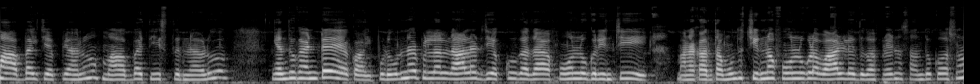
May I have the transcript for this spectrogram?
మా అబ్బాయికి చెప్పాను. మా అబ్బాయి తీస్తున్నాడు. ఎందుకంటే ఇప్పుడు ఉన్న పిల్లల నాలెడ్జ్ ఎక్కువ కదా ఫోన్ల గురించి. మనకు అంతకుముందు చిన్న ఫోన్లు కూడా వాడలేదుగా ఫ్రెండ్స్. అందుకోసం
